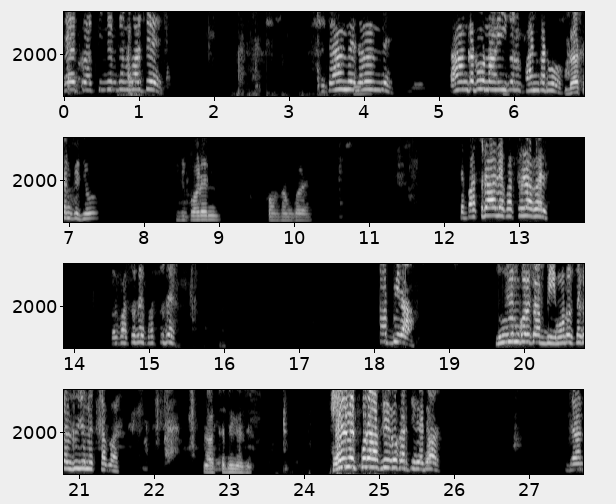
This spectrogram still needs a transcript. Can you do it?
নাম রে তিনজন কেন গাড়িতে চালান দে চালান দে চালান কাটবো না এই ফাইন কাটবো দেখেন কিছু যদি করেন কম দাম করে দে পাঁচশো টাকা দে পাঁচশো টাকা ফেল তোর পাঁচশো দে পাঁচশো দে চাপবি না দুজন করে চাপবি মোটর সাইকেল দুজনের চাপার আচ্ছা ঠিক আছে হেলমেট পরে আসবি বেকার থেকে ধর যান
